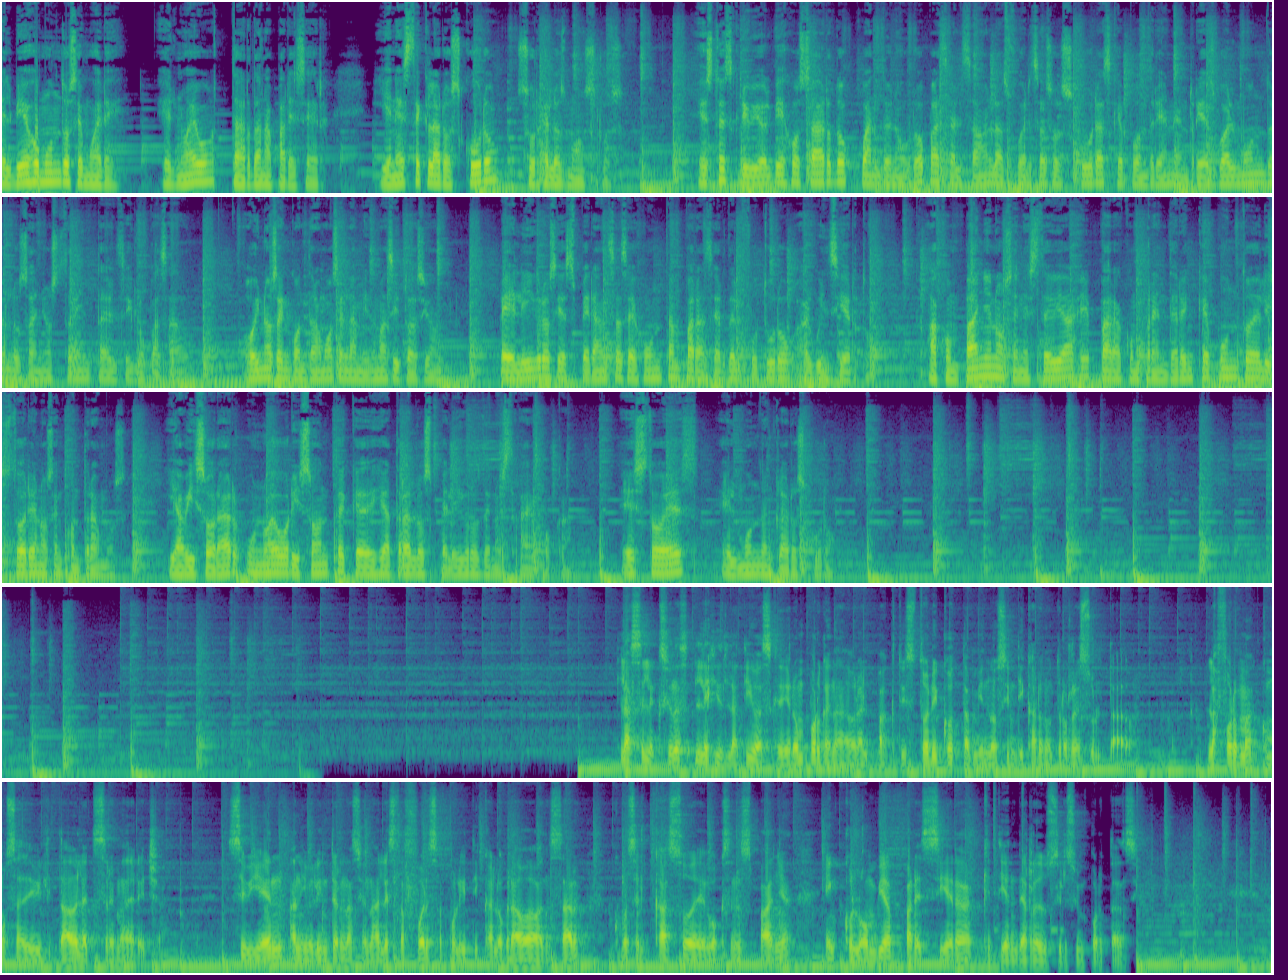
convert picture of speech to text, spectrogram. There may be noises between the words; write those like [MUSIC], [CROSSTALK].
El viejo mundo se muere, el nuevo tarda en aparecer, y en este claroscuro surgen los monstruos. Esto escribió el viejo Sardo cuando en Europa se alzaban las fuerzas oscuras que pondrían en riesgo al mundo en los años 30 del siglo pasado. Hoy nos encontramos en la misma situación. Peligros y esperanzas se juntan para hacer del futuro algo incierto. Acompáñenos en este viaje para comprender en qué punto de la historia nos encontramos y avisorar un nuevo horizonte que deje atrás los peligros de nuestra época. Esto es El Mundo en Claroscuro. Las elecciones legislativas que dieron por ganador al pacto histórico también nos indicaron otro resultado la forma como se ha debilitado la extrema derecha. Si bien a nivel internacional esta fuerza política ha logrado avanzar, como es el caso de Vox en España, en Colombia pareciera que tiende a reducir su importancia.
